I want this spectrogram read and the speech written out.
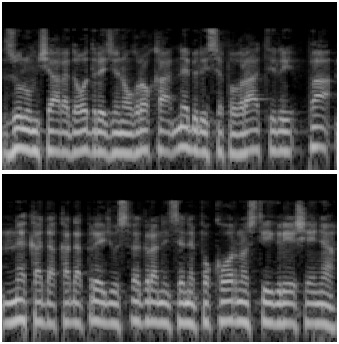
zulumčara do određenog roka ne bili se povratili pa nekada kada pređu sve granice nepokornosti i griješenja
